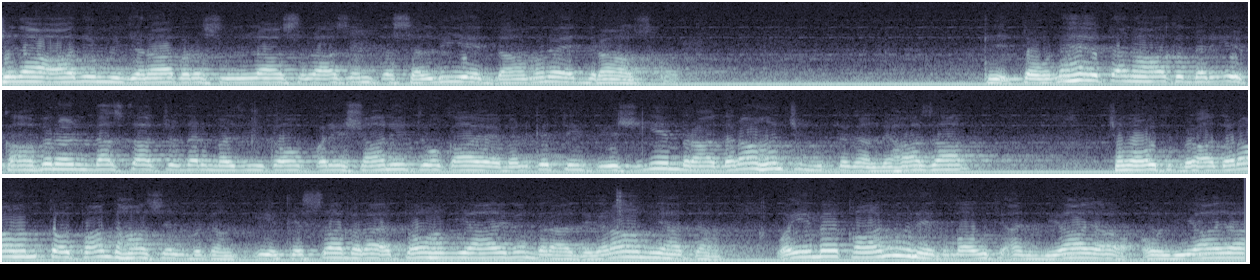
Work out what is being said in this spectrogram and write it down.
چدا آدم جناب رسول اللہ صلی اللہ علیہ وسلم تسلی دامن ادراس کو کہ تو نہ تنہا کہ در یہ کافرن دستا چو در مزی کو پریشانی تو کائے بلکہ تی پیشگی برادران ہم چو بودتگن لہذا شما اوت برادران ہم تو پند حاصل بکن، یہ قصہ برای تو ہم یہ آئے گئے برای دیگران ہم یہ ہتا و یہ میں قانون ہے کہ موت انبیاء یا اولیاء یا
